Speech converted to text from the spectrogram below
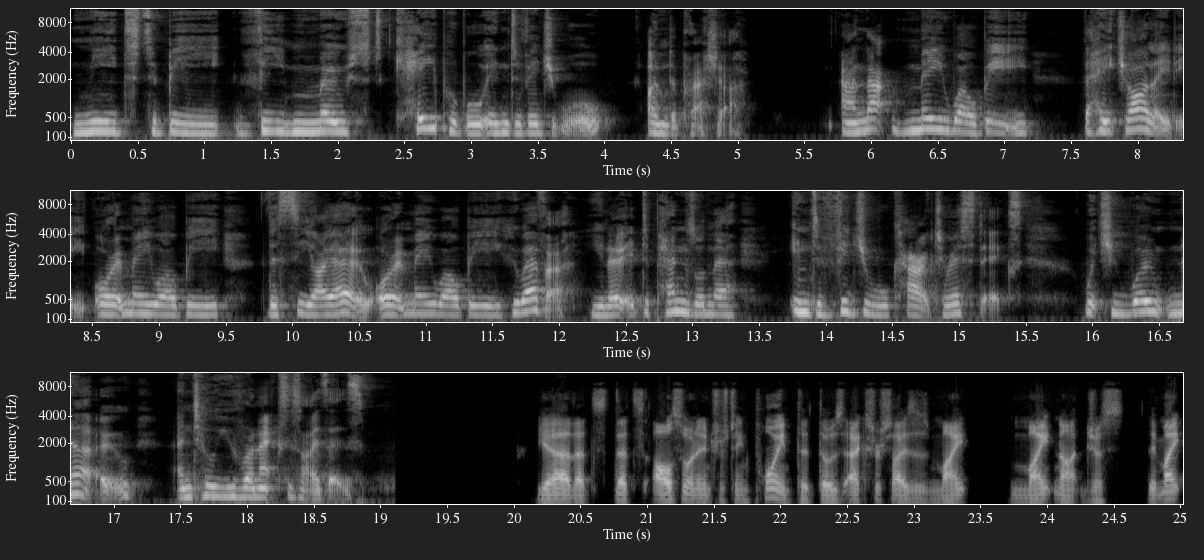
needs to be the most capable individual under pressure. And that may well be the HR lady, or it may well be the CIO, or it may well be whoever. You know, it depends on their individual characteristics, which you won't know until you've run exercises. Yeah, that's that's also an interesting point that those exercises might might not just they might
